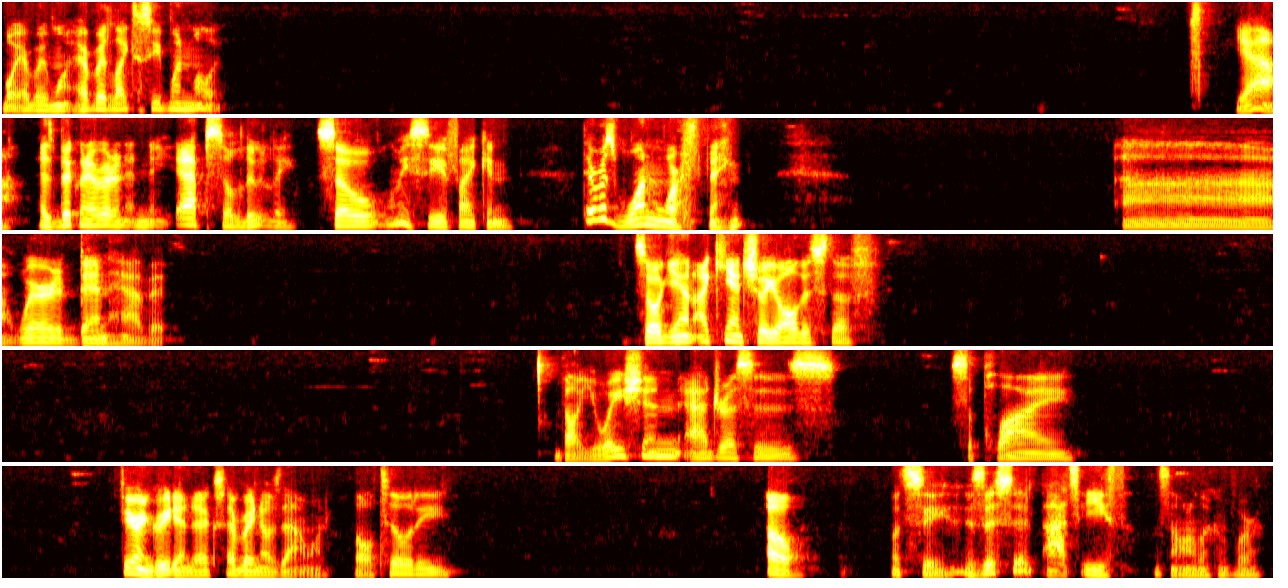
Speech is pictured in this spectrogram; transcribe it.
Boy, everybody want everybody like to see one mullet. Yeah, has Bitcoin ever? Absolutely. So let me see if I can. There was one more thing. Uh, where did Ben have it? So again, I can't show you all this stuff. Valuation, addresses, supply, fear and greed index. Everybody knows that one. Volatility. Oh, let's see. Is this it? Ah, it's ETH. That's not what I'm looking for.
